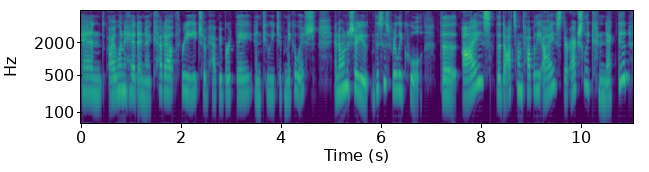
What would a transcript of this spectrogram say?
And I went ahead and I cut out three each of happy birthday and two each of make a wish. And I want to show you, this is really cool. The eyes, the dots on top of the eyes, they're actually connected.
